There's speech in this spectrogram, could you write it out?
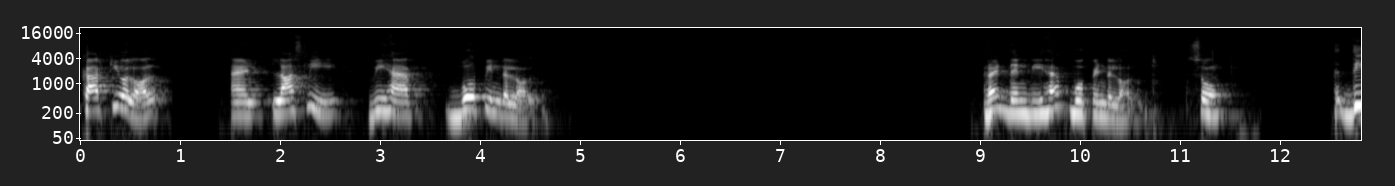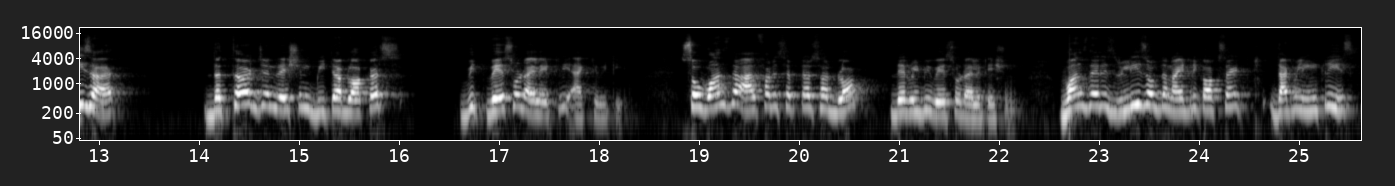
carteolol and lastly we have bopindolol. Right, then we have bopindolol. So, these are the third generation beta blockers with vasodilatory activity. So once the alpha receptors are blocked, there will be vasodilatation. Once there is release of the nitric oxide, that will increase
